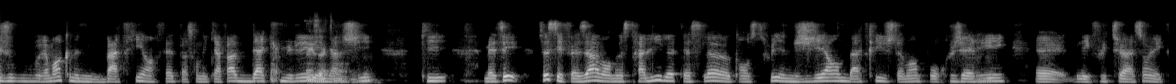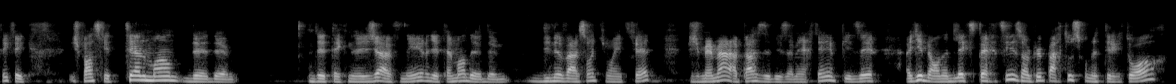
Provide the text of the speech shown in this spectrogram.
joue vraiment comme une batterie, en fait, parce qu'on est capable d'accumuler l'énergie. Puis, mais tu sais, ça, c'est faisable. En Australie, là, Tesla a construit une géante batterie justement pour gérer euh, les fluctuations électriques. Fait que je pense qu'il y a tellement de, de, de technologies à venir, il y a tellement de- de- d'innovations qui vont être faites. Puis je me mets à la place de- des Américains puis dire OK, ben on a de l'expertise un peu partout sur notre territoire.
